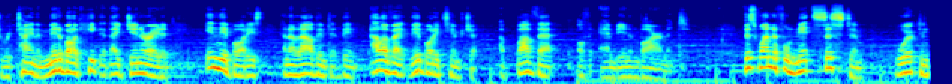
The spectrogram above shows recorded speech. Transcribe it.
to retain the metabolic heat that they generated in their bodies and allowed them to then elevate their body temperature above that of the ambient environment. This wonderful net system worked in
